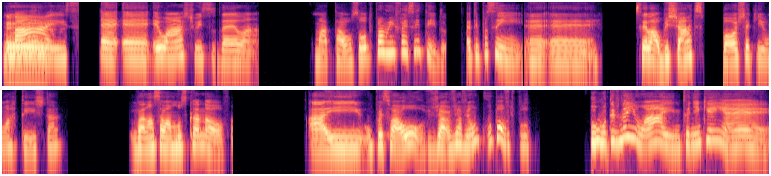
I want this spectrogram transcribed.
É. Mas é, é, eu acho isso dela matar os outros, pra mim faz sentido. É tipo assim, é, é, sei lá, o Bicharts posta que um artista vai lançar uma música nova. Aí o pessoal já, já vê um, um povo, tipo, por motivo nenhum, ai, não sei nem quem é,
